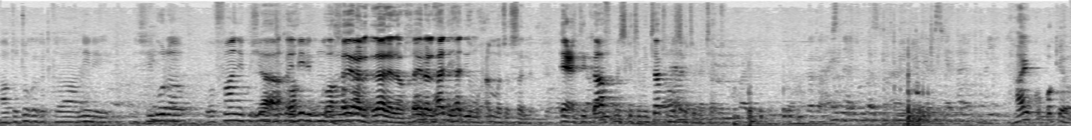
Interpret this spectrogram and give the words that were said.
hawatotoka katika nini si bora wafanye hivi hivi kumweka وخير Ramadhani. لا لا لا خير الهدي هدي محمد صلى الله عليه وسلم اعتكاف مسكت mitatu مسكت mitatu haikupokewa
